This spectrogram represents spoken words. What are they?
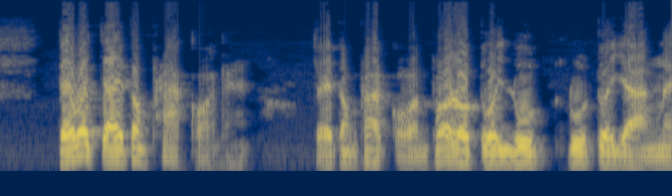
ๆ แต่ว่าใจต้องพลาดก่อนนะใจต้องพลาดก่อน เพราะเราตัวดูดูตัวอย่างใน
